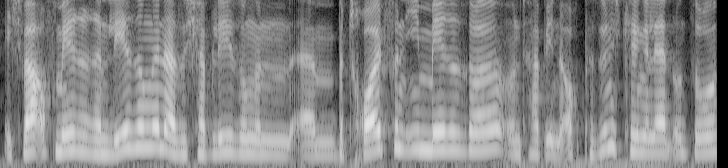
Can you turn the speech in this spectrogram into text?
Ich war auf mehreren Lesungen, also ich habe Lesungen ähm, betreut von ihm, mehrere, und habe ihn auch persönlich kennengelernt und so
